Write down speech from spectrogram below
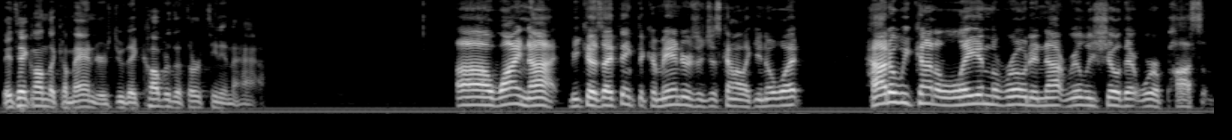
They take on the Commanders. Do they cover the 13 and a half? Uh, why not? Because I think the commanders are just kind of like, you know what? how do we kind of lay in the road and not really show that we're a possum?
